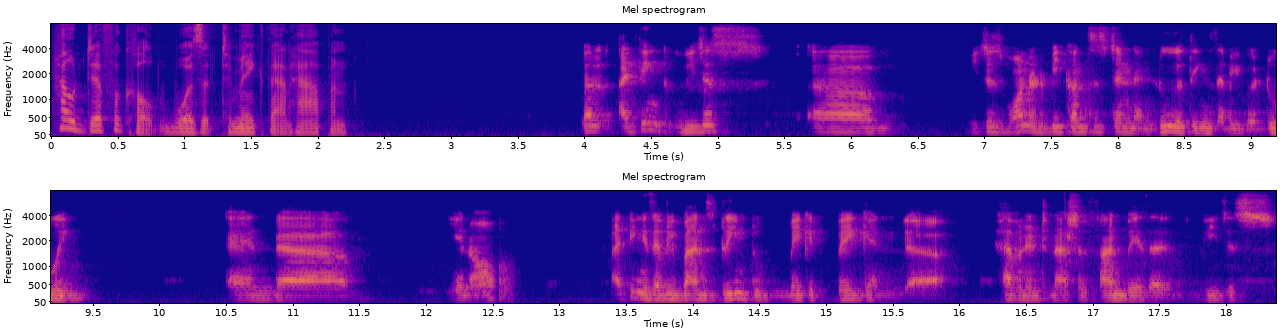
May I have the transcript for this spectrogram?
how difficult was it to make that happen well, I think we just um, we just wanted to be consistent and do the things that we were doing, and uh, you know, I think it's every band's dream to make it big and uh, have an international fan base. We just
